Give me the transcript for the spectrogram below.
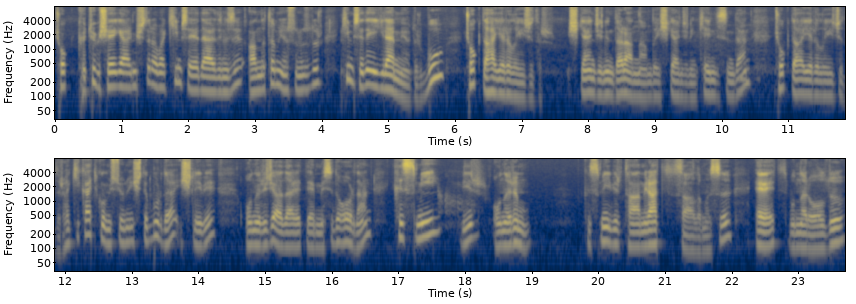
çok kötü bir şey gelmiştir ama kimseye derdinizi anlatamıyorsunuzdur. Kimse de ilgilenmiyordur. Bu çok daha yaralayıcıdır. İşkencenin dar anlamda işkencenin kendisinden çok daha yaralayıcıdır. Hakikat Komisyonu işte burada işlevi onarıcı adalet denmesi de oradan kısmi bir onarım, kısmi bir tamirat sağlaması. Evet bunlar oldu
